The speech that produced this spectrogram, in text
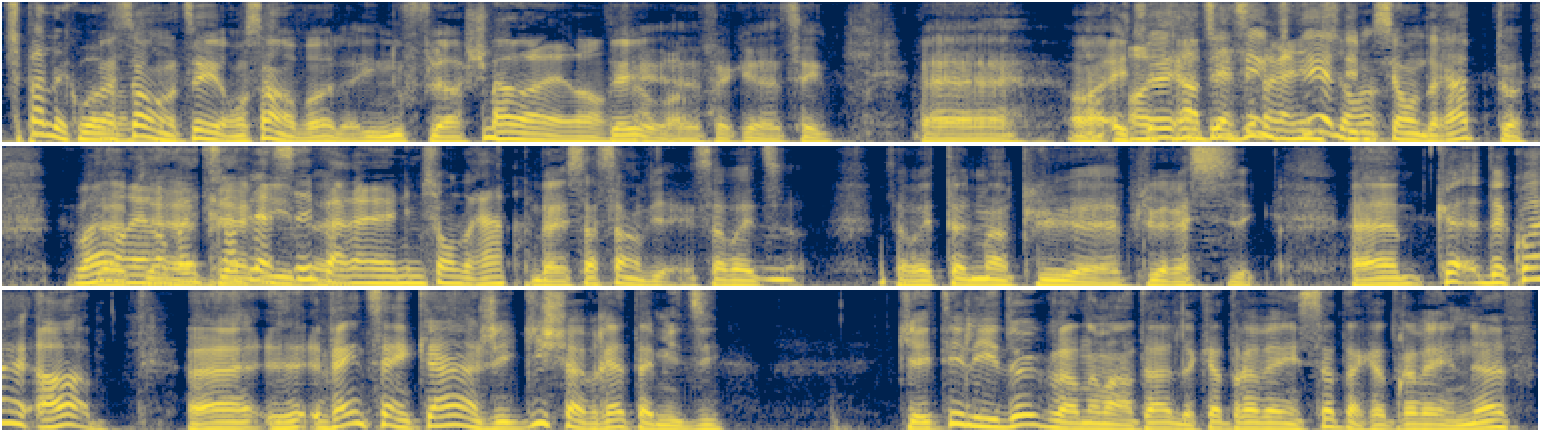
tu, parles de quoi? De toute façon, on s'en va, là. Ils nous flushent. Ben ouais, bon, euh, fait que, tu sais, euh, on, et tu va être sais, remplacé as-tu été par une invité à émission- l'émission de rap, toi? Ouais, De- on Pierre- va être remplacé par une émission de rap. ben, ça s'en vient. Ça va être ça. Ça va être tellement plus, euh, plus racisé. Euh, que- de quoi? Ah, euh, 25 ans, j'ai Guy Chevrette à midi, qui a été leader gouvernemental de 87 à 89.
